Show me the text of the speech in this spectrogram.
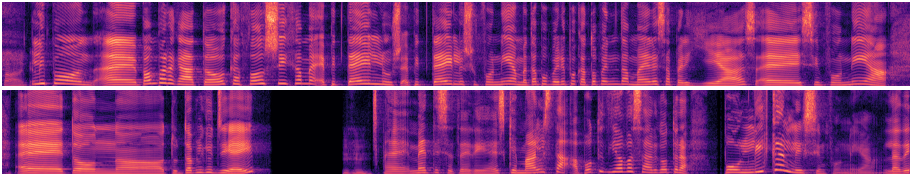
Πάμε. Λοιπόν, ε, πάμε παρακάτω. Καθώς είχαμε επιτέλους, επιτέλους συμφωνία μετά από περίπου 150 μέρες απεργίας, ε, συμφωνία ε, των, α, του WGA Μμμ. ε, με τις εταιρείες και μάλιστα από ό,τι διάβασα αργότερα, πολύ καλή συμφωνία. Δηλαδή,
